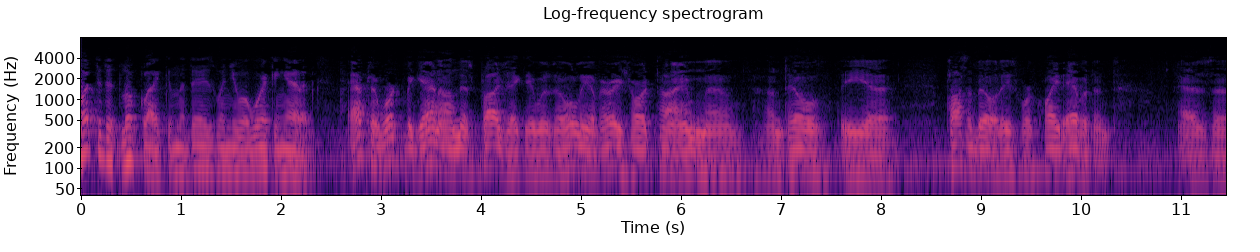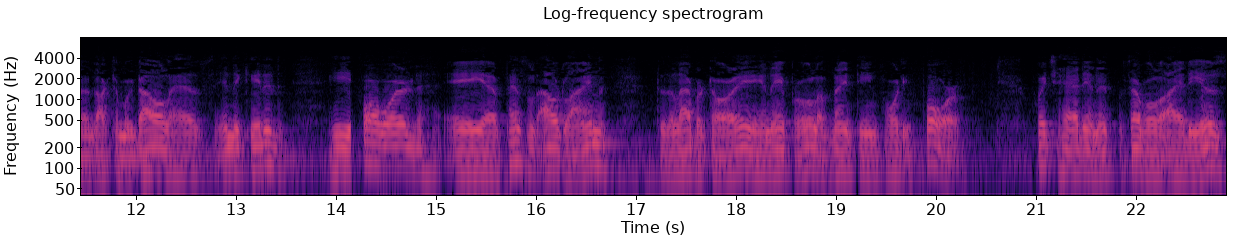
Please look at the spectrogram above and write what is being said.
What did it look like in the days when you were working at it? After work began on this project, it was only a very short time uh, until the possibilities were quite evident. As uh, Dr. MacDowell has indicated, he forwarded a uh, penciled outline to the laboratory in April of 1944, which had in it several ideas,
